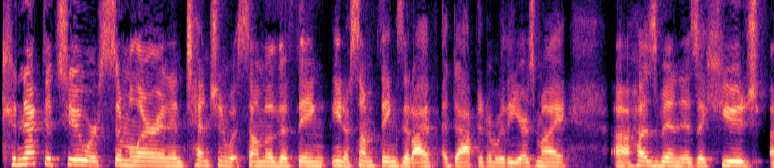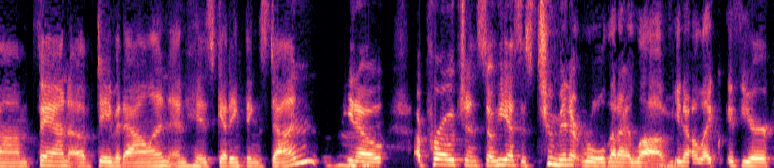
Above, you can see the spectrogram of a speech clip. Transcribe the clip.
connected to or similar in intention with some of the thing you know some things that I've adapted over the years. My uh, husband is a huge um, fan of David Allen and his getting things done, mm-hmm. you know, approach. And so he has this two minute rule that I love, you know, like if you're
